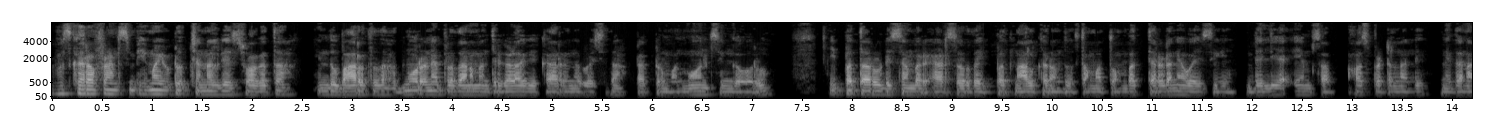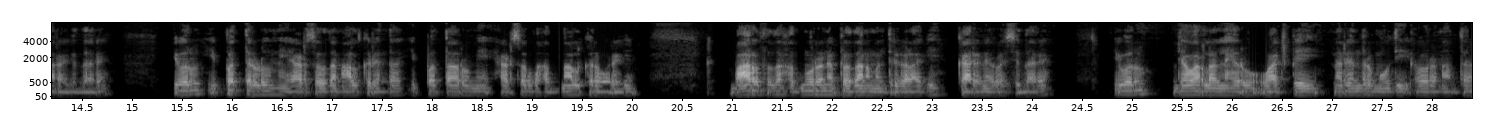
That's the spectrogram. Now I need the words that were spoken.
ನಮಸ್ಕಾರ ಫ್ರೆಂಡ್ಸ್, ಭೀಮಾ ಯೂಟ್ಯೂಬ್ ಚಾನಲ್ಗೆ ಸ್ವಾಗತ. ಇಂದು ಭಾರತದ ಹದಿಮೂರನೇ ಪ್ರಧಾನಮಂತ್ರಿಗಳಾಗಿ ಕಾರ್ಯನಿರ್ವಹಿಸಿದ ಡಾಕ್ಟರ್ ಮನಮೋಹನ್ ಸಿಂಗ್ ಅವರು ಇಪ್ಪತ್ತಾರು ಡಿಸೆಂಬರ್ ಎರಡ್ ಸಾವಿರದ ಇಪ್ಪತ್ನಾಲ್ಕರಂದು ತಮ್ಮ ತೊಂಬತ್ತೆರಡನೇ ವಯಸ್ಸಿಗೆ ಡೆಲ್ಲಿಯ ಏಮ್ಸ್ ಹಾಸ್ಪಿಟಲ್ನಲ್ಲಿ ನಿಧನರಾಗಿದ್ದಾರೆ. ಇವರು ಇಪ್ಪತ್ತೆರಡು ಮೇ ಎರಡ್ ಸಾವಿರದ ನಾಲ್ಕರಿಂದ ಇಪ್ಪತ್ತಾರು ಮೇ ಎರಡ್ ಸಾವಿರದ ಹದಿನಾಲ್ಕರವರೆಗೆ ಭಾರತದ ಹದಿಮೂರನೇ ಪ್ರಧಾನಮಂತ್ರಿಗಳಾಗಿ ಕಾರ್ಯನಿರ್ವಹಿಸಿದ್ದಾರೆ. ಇವರು ಜವಾಹರ್ಲಾಲ್ ನೆಹರು, ವಾಜಪೇಯಿ, ನರೇಂದ್ರ ಮೋದಿ ಅವರ ನಂತರ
